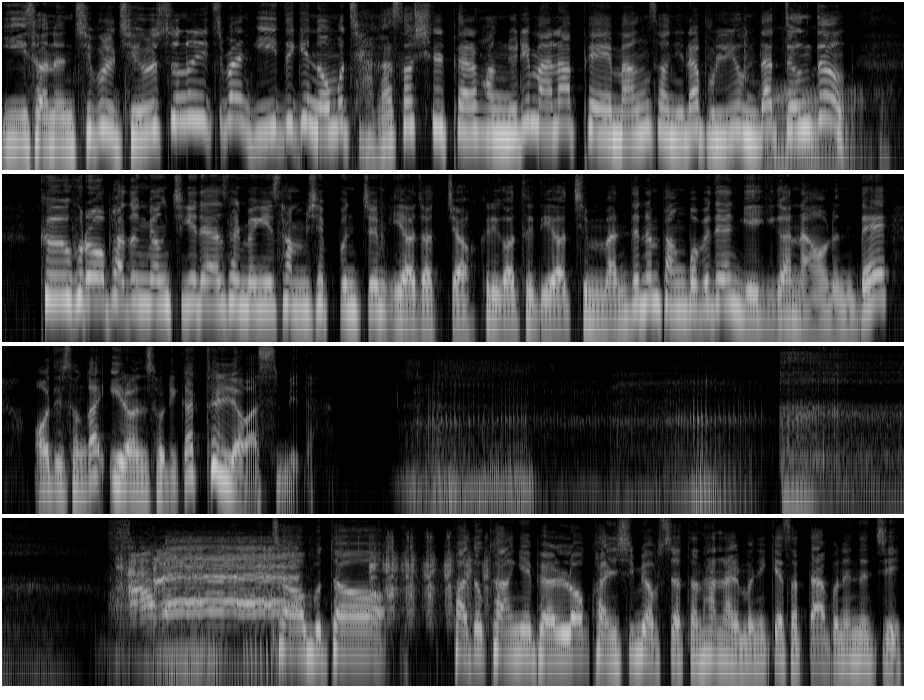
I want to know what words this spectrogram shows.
2선은 집을 지을 수는 있지만 이득이 너무 작아서 실패할 확률이 많아 패망선이라 불리운다 등등 그 후로 바둑 명칭에 대한 설명이 30분쯤 이어졌죠. 그리고 드디어 집 만드는 방법에 대한 얘기가 나오는데 어디선가 이런 소리가 들려왔습니다. 처음부터 바둑 강의에 별로 관심이 없었던 한 할머니께서 따분했는지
